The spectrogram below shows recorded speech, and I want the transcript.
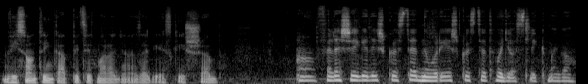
viszont inkább picit maradjon az egész kisebb. A feleséged és közted, Nóri és közted, hogy oszlik meg a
